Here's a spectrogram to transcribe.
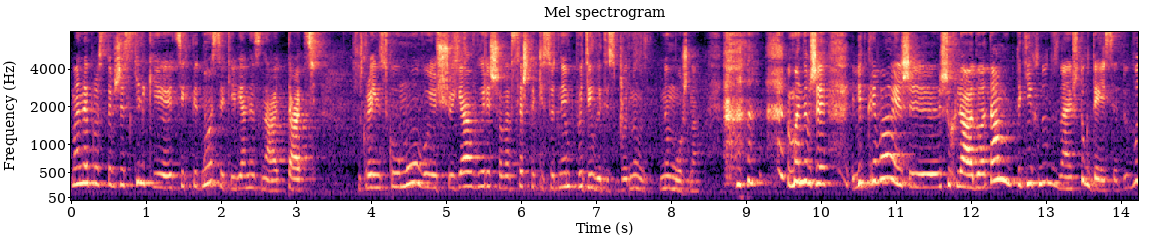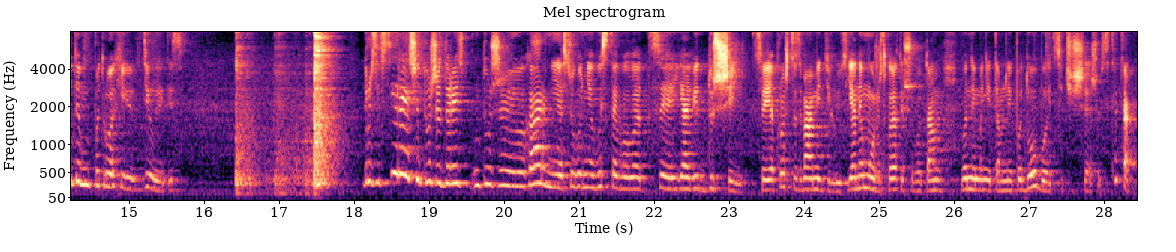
У мене просто вже скільки цих підносиків, я не знаю, таць українською мовою, що я вирішила все ж таки з одним поділитись, бо ну, не можна. У мене вже відкриваєш е, шухляду, а там таких, ну не знаю, штук 10. Будемо потрохи ділитись. Друзі, всі речі дуже, до речі, дуже гарні. Я сьогодні виставила це я від душі. Це я просто з вами ділюсь. Я не можу сказати, що там вони мені там не подобаються чи ще щось. Це так.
